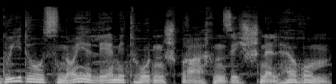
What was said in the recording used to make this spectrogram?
Guidos neue Lehrmethoden sprachen sich schnell herum.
